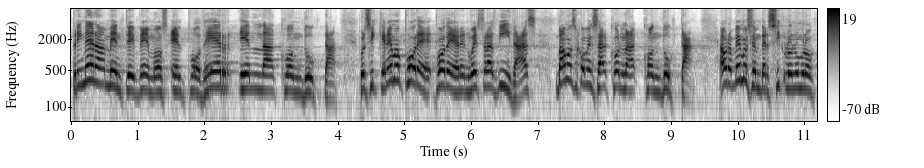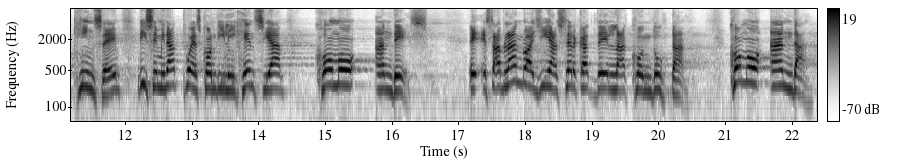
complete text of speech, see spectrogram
Primeramente vemos el poder en la conducta. Pues si queremos poder, en nuestras vidas, vamos a comenzar con la conducta. Ahora vemos en versículo número 15, dice, mirad pues con diligencia cómo andéis. Eh, está hablando allí acerca de la conducta. ¿Cómo anda?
